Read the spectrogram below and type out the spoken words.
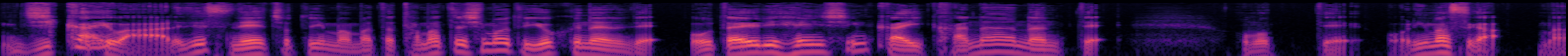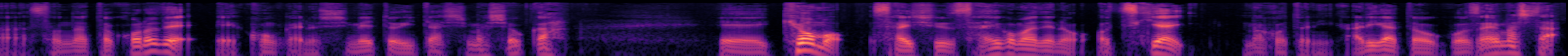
ー、次回はあれですね、ちょっと今また溜まってしまうと良くないので、お便り返信会かななんて思っておりますが、まあそんなところで、えー、今回の締めといたしましょうか。え今日も最終最後までのお付き合い、誠にありがとうございました。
